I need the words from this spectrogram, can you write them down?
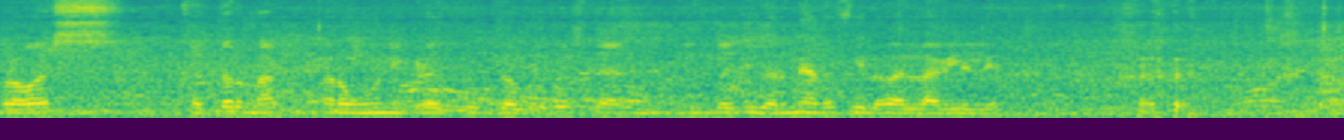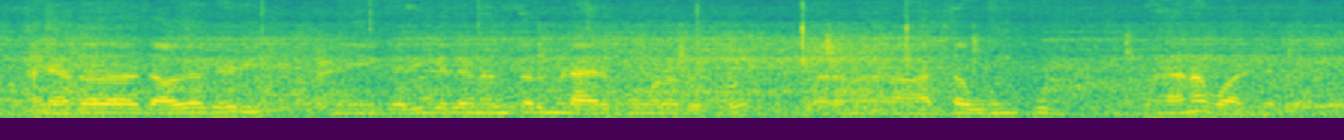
प्रवास खतरनाक कारण ऊन इकडे खूप जबरदस्त आहे. मुंबईची गरमी आता फील व्हायला लागलेली आहे. आणि आता जाऊया घरी आणि घरी गेल्यानंतर मी डायरेक्ट तुम्हाला भेटतो कारण आता ऊन खूप भयानक वाढलेलं आहे.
